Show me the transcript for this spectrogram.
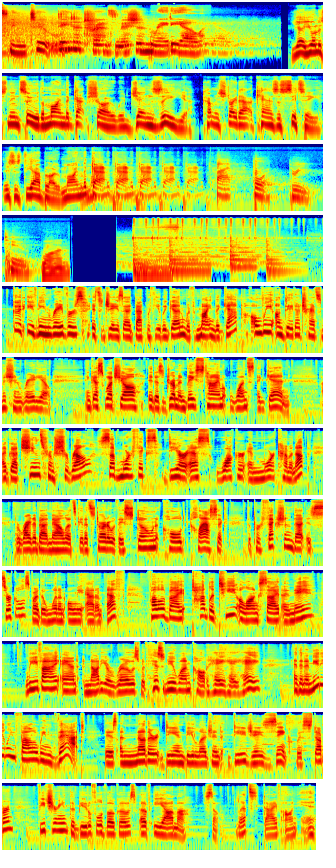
listening to Data Transmission Radio. Yeah, you're listening to the Mind the Gap show with JZ, coming straight out of Kansas City. This is Diablo, Mind the Gap. Five, four, three, two, one. Good evening, ravers. It's JZ back with you again with Mind the Gap, only on Data Transmission Radio. And guess what, y'all? It is drum and bass time once again. I've got tunes from Sherelle, Submorphics, DRS, Walk:r, and more coming up. But right about now, let's get it started with a stone cold classic, The Perfection That Is Circles by the one and only Adam F., followed by Toddla T alongside Ane, Levi, and Nadia Rose with his new one called Hey Hey Hey. And then immediately following that is another D&B legend, DJ Zinc, with Stubborn, featuring the beautiful vocals of Iyamah. So let's dive on in.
